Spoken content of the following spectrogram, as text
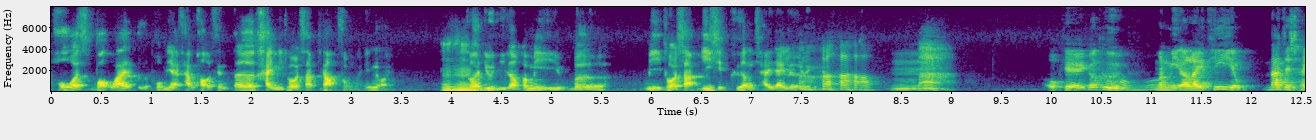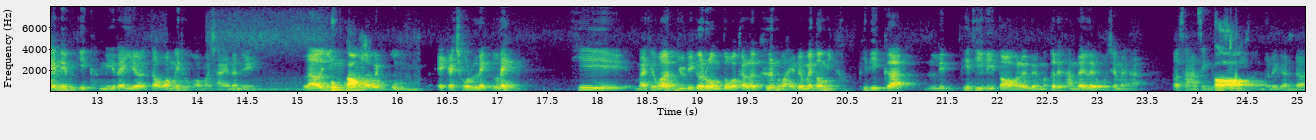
โพสต์บอกว่าเออผมอยากทำ call center ใครมีโทรศัพท์เก่าส่งมาให้หน่อยอือฮึก็อยู่ดีเราก็มีเบอร์มีโทรศัพท์20เครื่องใช้ได้เลยอืมโอเคก็คือโอ้โหมันมีอะไรที่น่าจะใช้ในวิกฤตครั้งนี้ได้เยอะ แต่ว่าไม่ถูกเอามาใช้นั่นเอง แล้วยิ่ถูงกต้องเราเป็นกลุ่มเอกชนเล็ก ๆ ที่หมายถึงว่าอยู่ดีก็รวมตัวกันแล้วเคลื่อนไหวโดยไม่ต้องมีพิธีการพิธีรีตองอะไรเลย มันก็เลยทำได้เร็วใช่ไหมฮะประสานสิ่งต่างๆมาด้วยกันได้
